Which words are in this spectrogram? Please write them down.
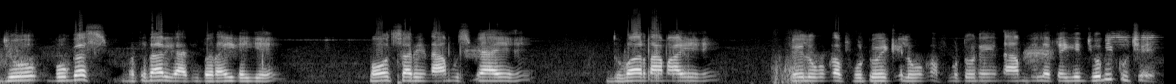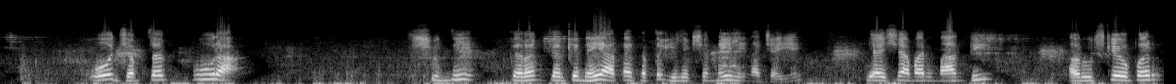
जो बोगस मतदार यादी बनाई गई है, बहुत सारे नाम उसमें आए हैं, दोबार नाम आए हैं। कई लोगों का फ़ोटो है, कई लोगों का फ़ोटो नहीं नाम गलत है, ये जो भी कुछ है, वो जब तक पूरा शुद्धिकरण करके नहीं आता है, तब तक इलेक्शन नहीं लेना चाहिए। यह ऐसी हमारी मांग थी और उसके ऊपर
